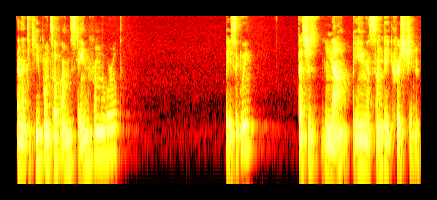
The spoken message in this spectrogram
And then to keep oneself unstained from the world? Basically, that's just not being a Sunday Christian,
